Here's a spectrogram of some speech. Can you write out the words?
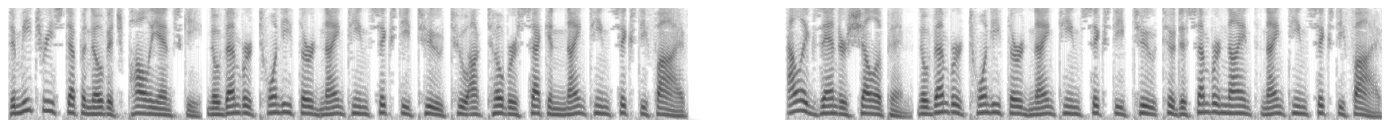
Dmitry Stepanovich Polyansky November 23, 1962 to October 2, 1965 Alexander Shelepin November 23, 1962 to December 9, 1965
